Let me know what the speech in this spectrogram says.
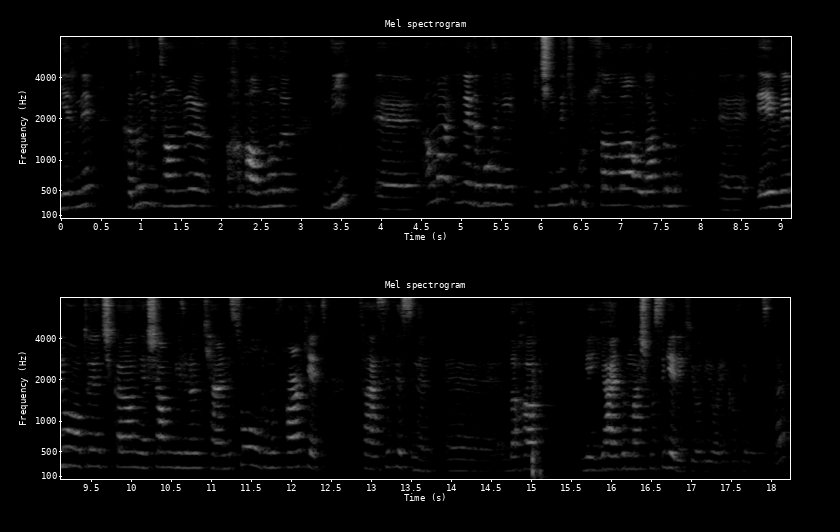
yerini kadın bir tanrı almalı değil. E, ama yine de bu hani içindeki kutsallığa odaklanıp e, evreni ortaya çıkaran yaşam gücünün kendisi olduğunu fark et felsefesinin e, daha yaygınlaşması gerekiyor diyor ekofeministler.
